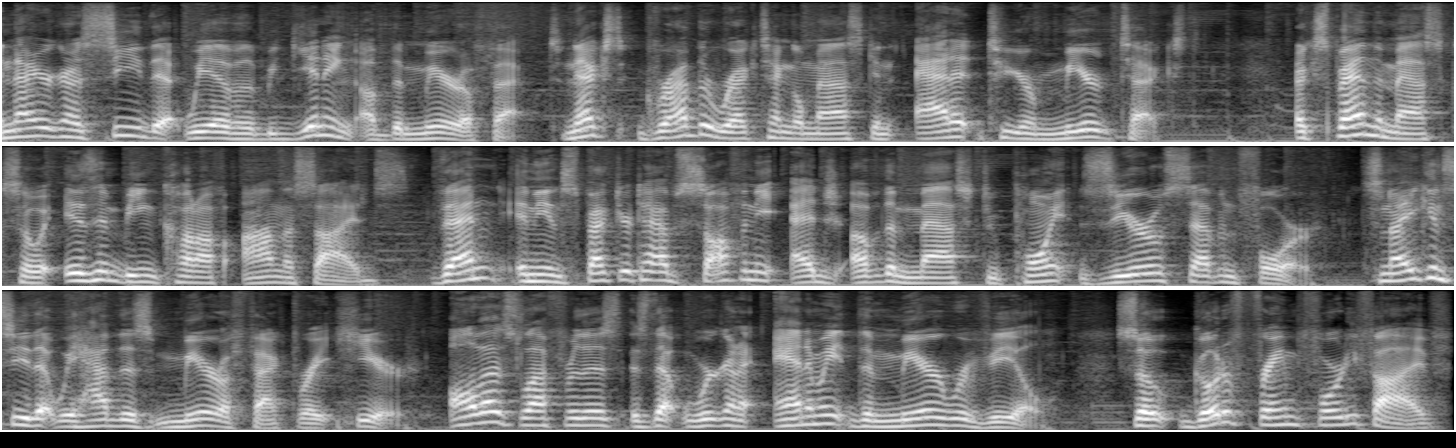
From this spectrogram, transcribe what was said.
And now you're gonna see that we have the beginning of the mirror effect. Next, grab the rectangle mask and add it to your mirrored text. Expand the mask so it isn't being cut off on the sides. Then, in the inspector tab, soften the edge of the mask to 0.074. So now you can see that we have this mirror effect right here. All that's left for this is that we're gonna animate the mirror reveal. So go to frame 45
